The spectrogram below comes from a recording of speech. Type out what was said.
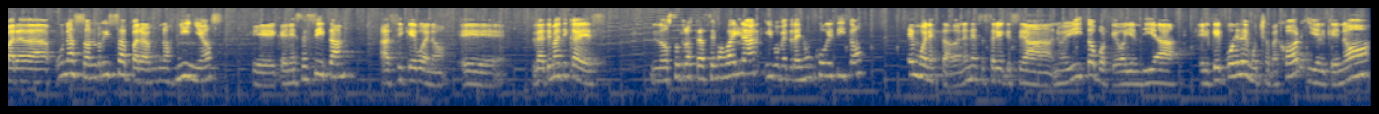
para una sonrisa para unos niños que, que necesitan. Así que bueno, la temática es nosotros te hacemos bailar y vos me traes un juguetito en buen estado. No es necesario que sea nuevito porque hoy en día el que puede mucho mejor y el que no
